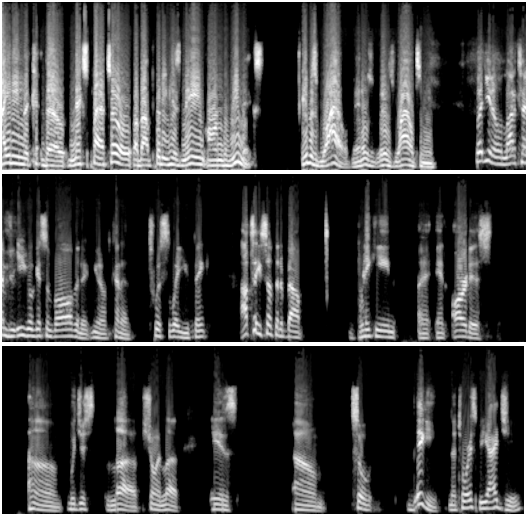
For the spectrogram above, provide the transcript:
fighting the the next plateau about putting his name on the remix. It was wild, man. It was it was wild to me. But you know, a lot of times your ego gets involved, and it you know kind of twists the way you think. I'll tell you something about breaking a, an artist um, with just love, showing love, is um, so Biggie, Notorious B.I.G.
